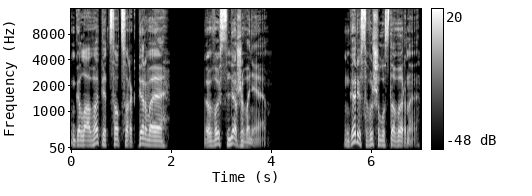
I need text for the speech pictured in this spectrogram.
Глава 541. Выслеживание. Гаррис вышел из таверны.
